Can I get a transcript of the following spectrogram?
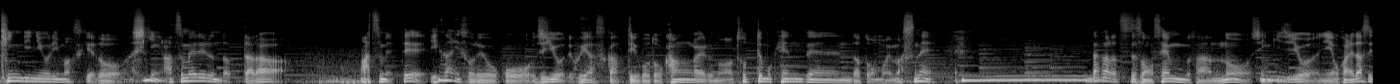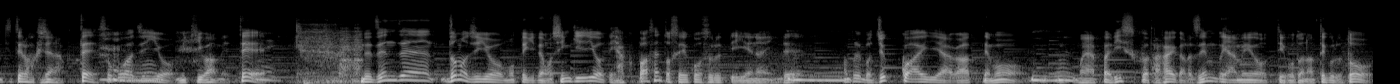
金利によりますけど資金集めれるんだったら集めていかにそれをこう事業で増やすかっていうことを考えるのはとっても健全だと思いますね。うん。だからっつってその専務さんの新規事業にお金出せって言ってるわけじゃなくてそこは事業を見極めはてい。で全然どの事業を持ってきても新規事業って100%成功するって言えないんでうん例えば10個アイディアがあっても、まあ、やっぱりリスクが高いから全部やめようっていうことになってくると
